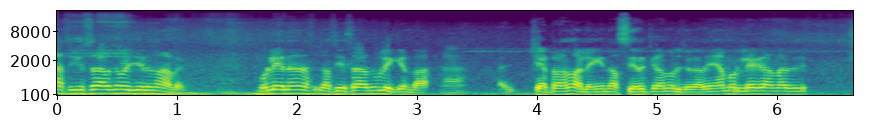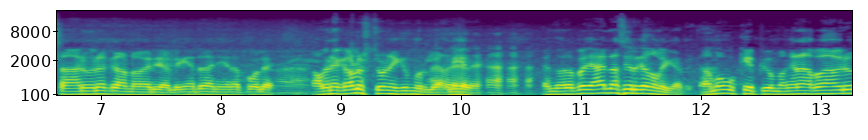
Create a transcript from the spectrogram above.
നസീർ സാറെന്ന് വിളിച്ചിരുന്ന ആൾ. മുരളി എന്നെ നസീർ സാറെന്ന് വിളിക്കണ്ട. ചേട്ടാന്നോ അല്ലെങ്കിൽ നസീർക്കാന്ന് വിളിച്ചോ. കാരണം ഞാൻ മുരളിയെ കാണുന്നത് ഷാനുവിനെ കാര്യം അല്ലെങ്കിൽ എന്റെ അനിയനെ പോലെ. അവനേക്കാളും ഇഷ്ടമാണ് എനിക്ക് മുരളി അനിയൻ എന്ന് പറഞ്ഞപ്പോൾ ഞാൻ നസീർക്കാന്ന് വിളിക്കാറ്. നമ്മൾ കെ പി അങ്ങനെ അപ്പോൾ ആ ഒരു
